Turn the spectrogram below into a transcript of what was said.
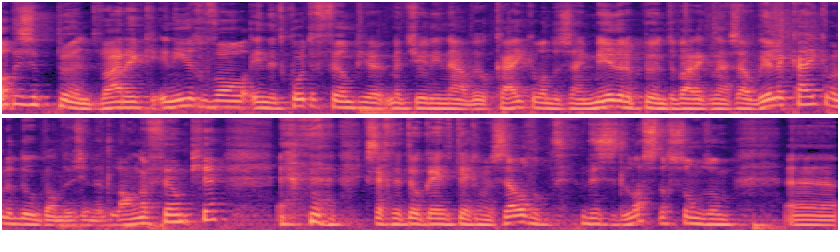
Wat is het punt waar ik in ieder geval in dit korte filmpje met jullie naar wil kijken? Want er zijn meerdere punten waar ik naar zou willen kijken, maar dat doe ik dan dus in het lange filmpje. ik zeg dit ook even tegen mezelf. Het is lastig soms om uh,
